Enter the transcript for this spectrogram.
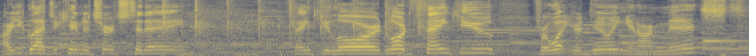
Are you glad you came to church today? Thank you, Lord. Lord, thank you for what you're doing in our midst.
